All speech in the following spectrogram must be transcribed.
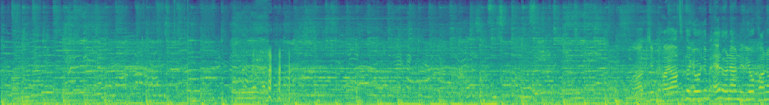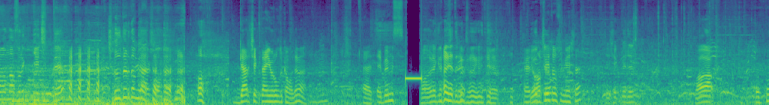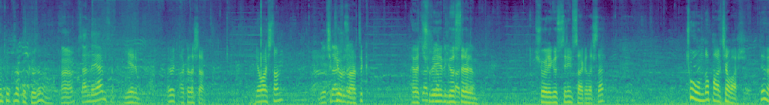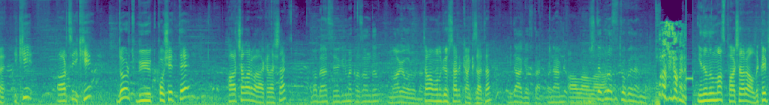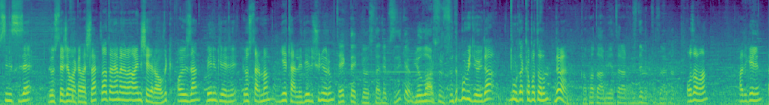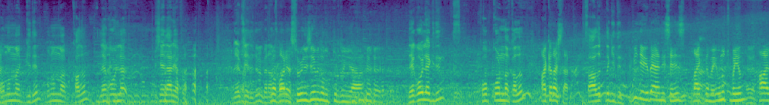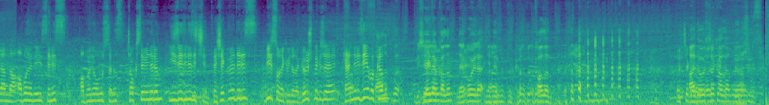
Abicim hayatımda gördüğüm en önemli Rio Karnavalı'ndan sonraki geçitti. Çıldırdım ya şu an. Oh gerçekten yorulduk ama değil mi? Evet. Ebemiz öyle girer ya direkt ona gidiyor. evet Yok afiyet canım. olsun gençler. Teşekkür ederiz. Valla Popcorn çok güzel kokuyor değil mi? ha, sen de yer misin? Yerim. Evet arkadaşlar. Yavaştan Göster çıkıyoruz şurayı. artık. Evet Göster şu şuraya bir yaptığın gösterelim. Şöyle göstereyim size arkadaşlar. Çoğunda parça var. Değil mi? 2 artı 2 4 büyük poşette parçalar var arkadaşlar. Ama ben sevgilime kazandığım Mario var orada. Tamam onu gösterdik kanki zaten. Bir daha göster. Önemli. Allah Allah. İşte burası çok önemli. İnanılmaz parçalar aldık. Hepsini size göstereceğim arkadaşlar. Zaten hemen hemen aynı şeyleri aldık. O yüzden benimkileri göstermem yeterli diye düşünüyorum. Tek tek göster hepsini ki yıllar sürsün. Bu videoyu da burada kapatalım değil mi? Kapat abi yeter artık bizde bitti zaten. O zaman hadi gelin. Onunla gidin, bununla kalın, Lego'yla bir şeyler yapın. Öyle bir şeydi değil mi? Ben Ulan var ya söyleyeceğimi de unutturdun ya. Lego'yla gidin, popcornla kalın. Arkadaşlar Sağlıklı gidin. Videoyu beğendiyseniz likelamayı unutmayın. Evet. Halen daha abone değilseniz abone olursanız çok sevinirim. İzlediğiniz için teşekkür ederiz. Bir sonraki videoda görüşmek üzere. Kendinize iyi bakın. Sağlıklı bir şeyle Lego- kalın. Lego ile gidin. kalın. Hoşça kalın. Hadi hoşça kalın. Görüşürüz.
